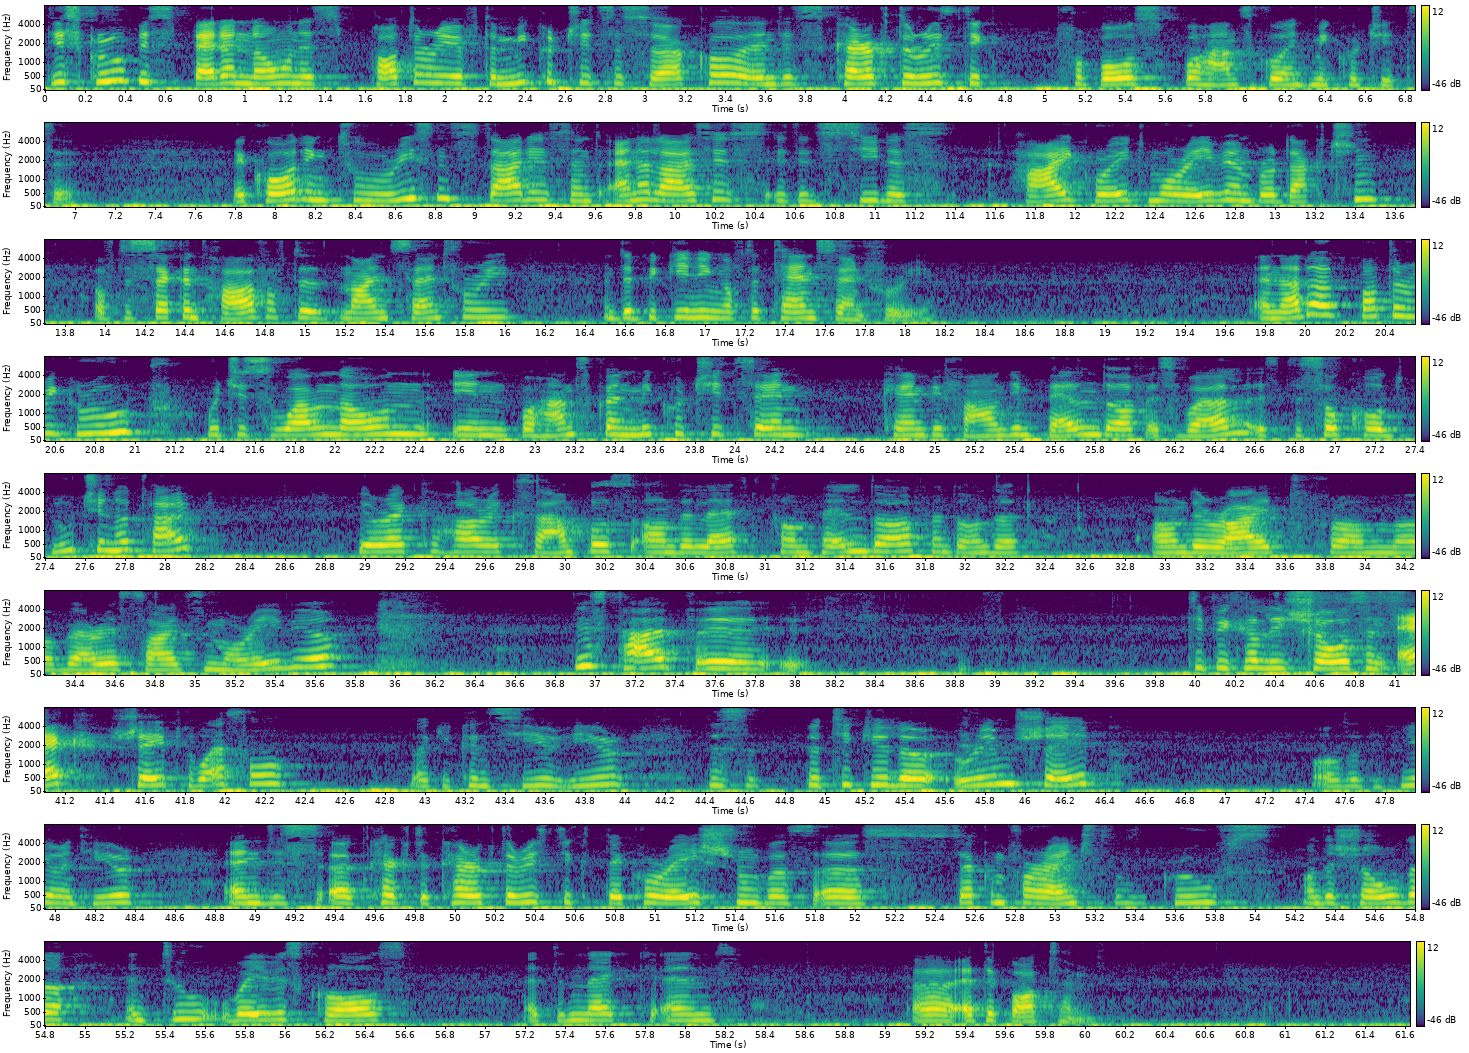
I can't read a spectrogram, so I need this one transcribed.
This group is better known as pottery of the Mikulčice circle and is characteristic for both Pohansko and Mikucice. According to recent studies and analyses, it is seen as high-grade Moravian production of the second half of the 9th century and the beginning of the 10th century. Another pottery group, which is well known in Pohansko and Mikulčice and can be found in Pellendorf as well, is the so-called blue type, here are examples on the left from Pellendorf and on the on the right from uh, various sites in Moravia. This type uh, typically shows an egg-shaped vessel, like you can see here. This particular rim shape, also here and here, and this uh, characteristic decoration with uh, circumferential grooves on the shoulder and two wavy scrolls at the neck and uh, at the bottom.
